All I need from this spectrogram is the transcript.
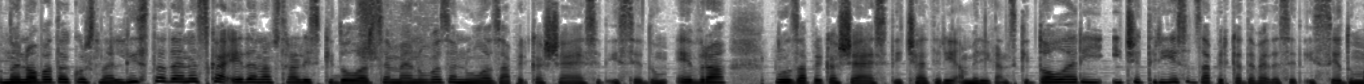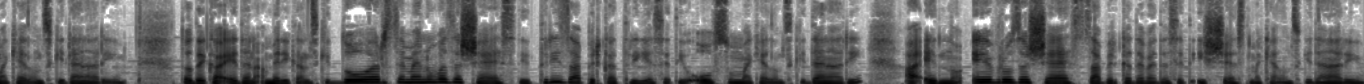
Од најновата курсна листа денеска еден австралиски долар се менува за 0,67 евра, 0,64 американски долари и 40,97 македонски денари, додека еден американски долар се менува за 63,38 македонски денари, а едно евро за 6,96 македонски денари.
